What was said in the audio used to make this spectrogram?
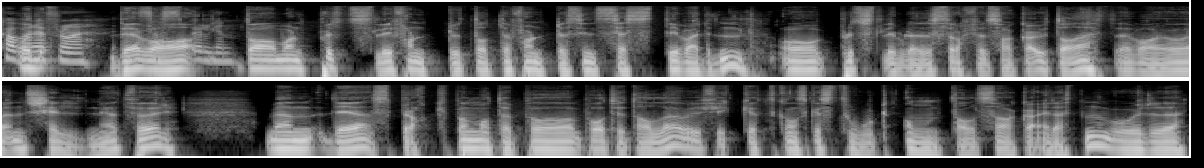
Hva var det for noe? Det var da man plutselig fant ut at det fantes incest i verden, og plutselig ble det straffesaker ut av det. Det var jo en sjeldenhet før. Men det sprakk på en måte på, på 80-tallet, og vi fikk et ganske stort antall saker i retten hvor eh,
